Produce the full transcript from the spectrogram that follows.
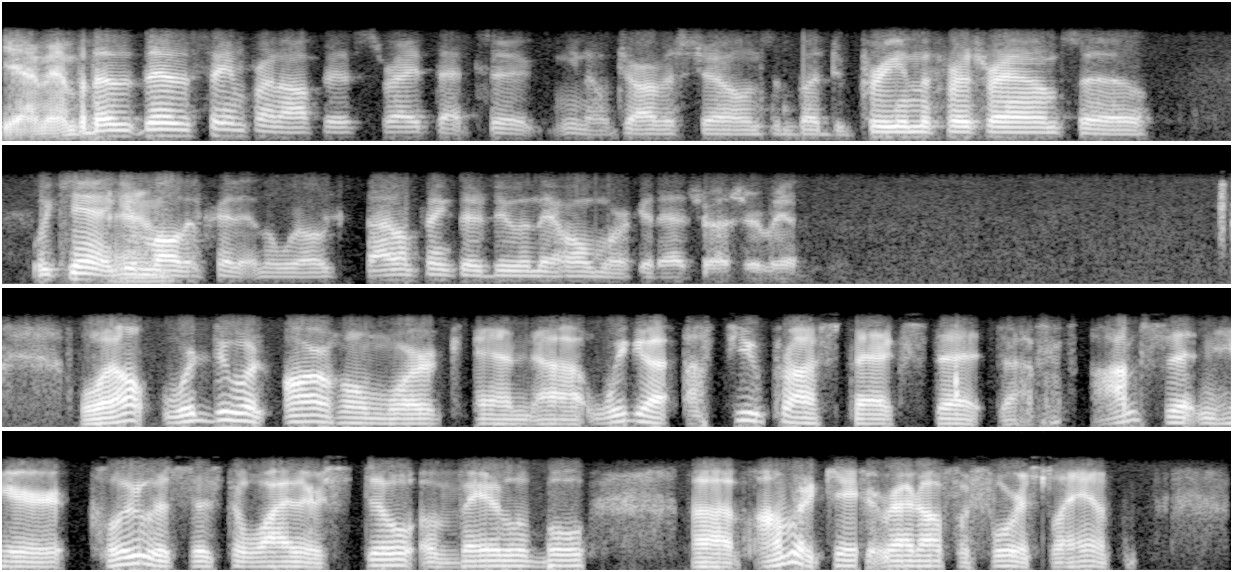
Yeah, man, but they're, they're the same front office, right? That took you know Jarvis Jones and Bud Dupree in the first round, so we can't yeah. give them all the credit in the world. I don't think they're doing their homework at edge rusher, man. Well, we're doing our homework, and uh, we got a few prospects that uh, I'm sitting here clueless as to why they're still available. Uh, I'm going to kick it right off with Forrest Lamp.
